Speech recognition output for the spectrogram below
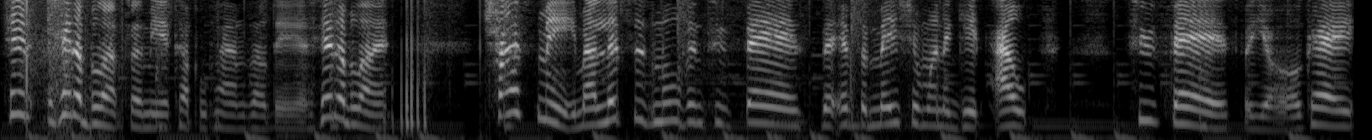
Hit hit a blunt for me a couple times out there. Hit a blunt. Trust me, my lips is moving too fast. The information want to get out too fast for y'all, okay?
